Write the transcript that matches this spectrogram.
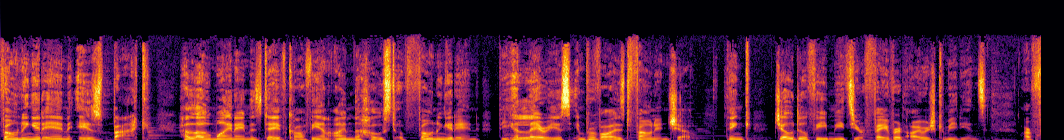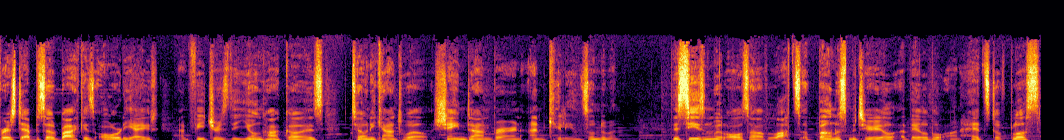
Phoning It In is back. Hello, my name is Dave Coffey, and I'm the host of Phoning It In, the hilarious improvised phone in show. Think Joe Duffy meets your favourite Irish comedians. Our first episode back is already out and features the young hot guys Tony Cantwell, Shane Dan Byrne, and Killian Sundermann. This season, we'll also have lots of bonus material available on Headstuff Plus,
